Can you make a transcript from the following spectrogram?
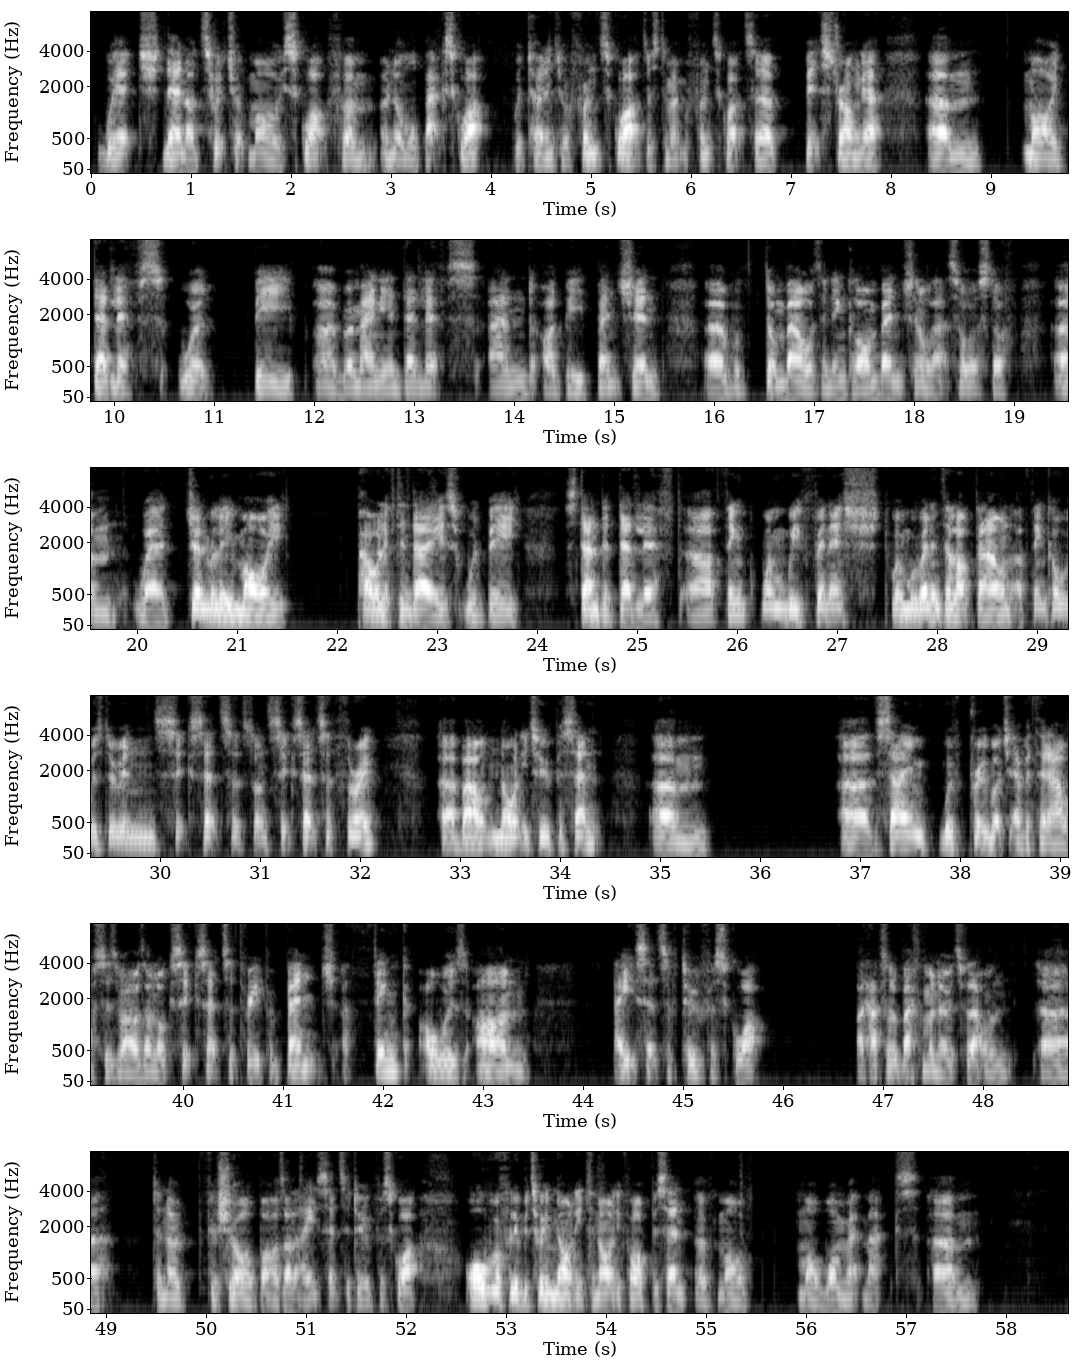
which then I'd switch up my squat from a normal back squat, would turn into a front squat just to make my front squats a bit stronger. Um, my deadlifts would be uh, Romanian deadlifts, and I'd be benching uh, with dumbbells and incline bench and all that sort of stuff. Um, where generally my powerlifting days would be standard deadlift. Uh, I think when we finished, when we went into lockdown, I think I was doing six sets of six sets of three, at about ninety two percent. Uh, the same with pretty much everything else as well. I was on like six sets of three for bench. I think I was on eight sets of two for squat. I'd have to look back at my notes for that one uh, to know for sure, but I was on eight sets of two for squat, all roughly between 90 to 95% of my my one rep max. Um,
